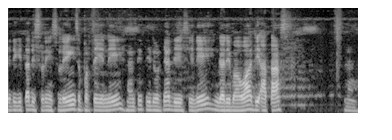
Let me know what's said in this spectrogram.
Jadi kita diseling-seling seperti ini. Nanti tidurnya di sini, nggak di bawah, di atas. Nah.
